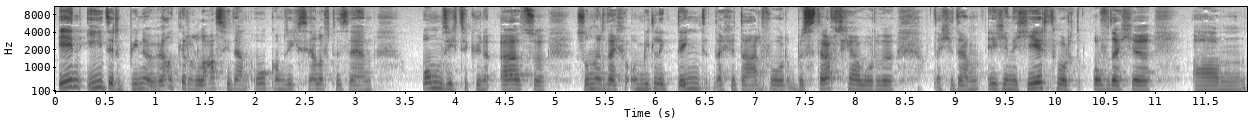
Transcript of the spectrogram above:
één ieder binnen welke relatie dan ook om zichzelf te zijn, om zich te kunnen uiten, zonder dat je onmiddellijk denkt dat je daarvoor bestraft gaat worden, dat je dan genegeerd wordt of dat je um,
